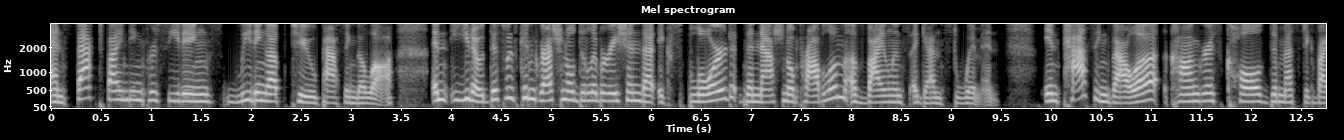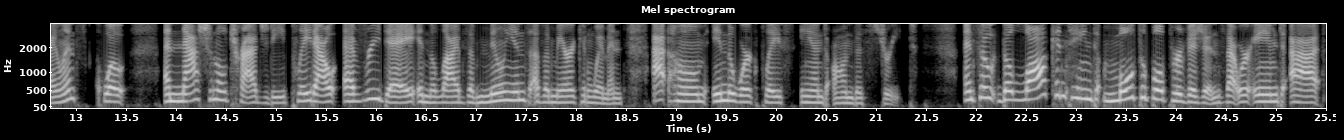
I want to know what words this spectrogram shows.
and fact-finding proceedings leading up to passing the law. And you know, this was congressional deliberation that explored the national problem of violence against women. In passing VAWA, Congress called domestic violence, quote, a national tragedy played out every day in the lives of millions of American women at home, in the workplace, and on the street. And so the law contained multiple provisions that were aimed at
